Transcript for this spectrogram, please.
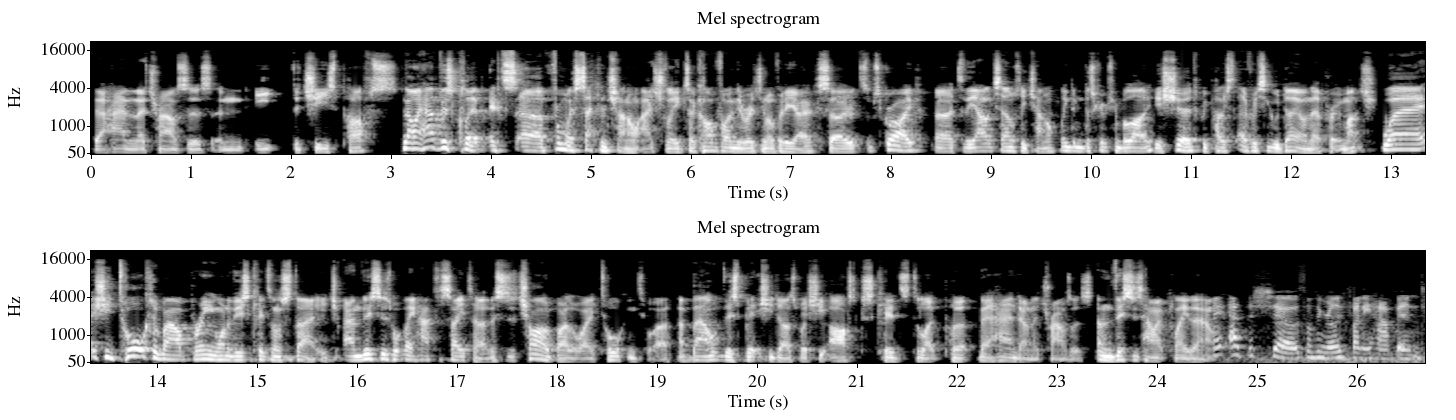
their hand in their trousers and eat the cheese puffs. Now I have this clip. It's uh, from my second channel actually, because I can't find the original video. So subscribe uh, to the Alex Elmslie channel. Link in the description below. You should. We post every single day on there pretty much. Where she talked about bringing one of these kids on stage, and this is what they had to say to her. This is a child, by the way, talking to her about this bit she does where she asks kids to like put their hand down their trousers, and this is how it played out. At the show, something really funny happened.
